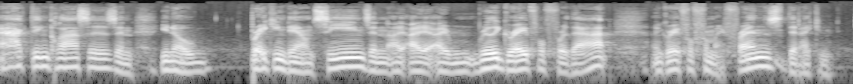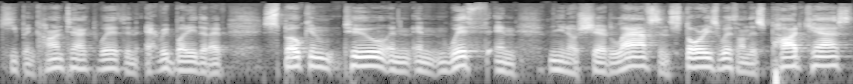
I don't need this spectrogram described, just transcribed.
acting classes and, you know, breaking down scenes, and I, I, I'm really grateful for that. I'm grateful for my friends that I can keep in contact with and everybody that I've spoken to and, and with and you know shared laughs and stories with on this podcast.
